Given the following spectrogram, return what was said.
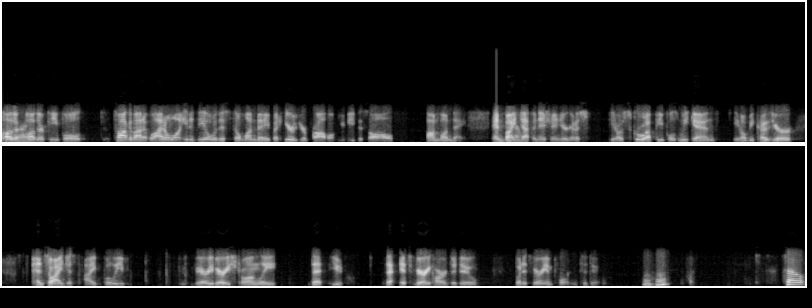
Other Right. other people talk about it. Well, I don't want you to deal with this till Monday, but here's your problem you need to solve on Monday. And by Yeah. definition, you're going to you know screw up people's weekends, you know, because you're. And so I just I believe very very strongly that you that it's very hard to do, but it's very important to do. Mm-hmm. So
